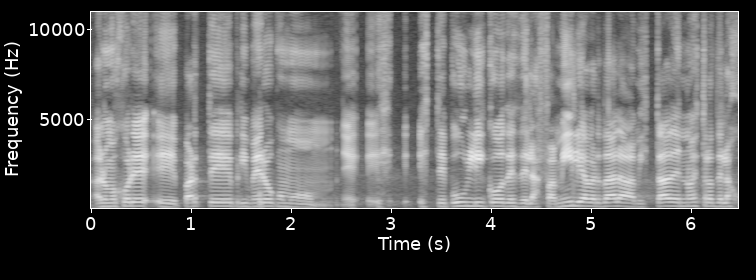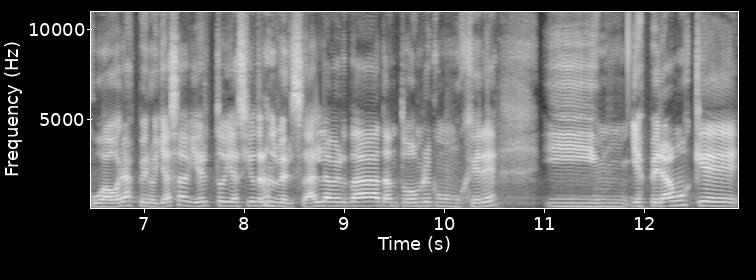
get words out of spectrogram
a lo mejor eh, parte primero como eh, este público desde la familia, ¿verdad? Las amistades nuestras de las jugadoras, pero ya se ha abierto y ha sido transversal, la verdad, tanto hombres como mujeres. Y esperamos que,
